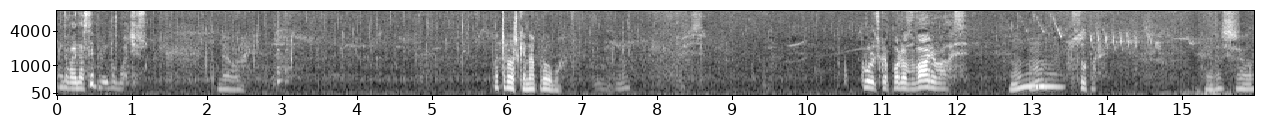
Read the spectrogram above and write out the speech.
Давай насиплю і побачиш. Давай. Потрошки на пробу. Курочка порозварювалась. М, Супер. Хорошо.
